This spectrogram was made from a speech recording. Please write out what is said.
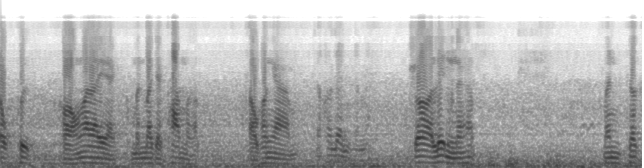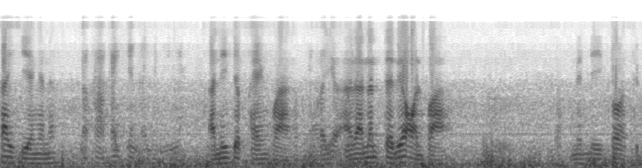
ตกผึกของอะไรอะ มันมาจากถ้ำอะครับ เขาพะงาม แล้วเขาเล่นกันไหมก็เล่นนะครับ มันก็ใกล้เคียงกันนะราคาใกล้เคียงกันอย่างนี้ไหมอันนี้จะแพงกว่าครับก็เยอะนะอันนั้นจะเนื้ออ่อนกว่าครับเม็ดนี้ก็สิบ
